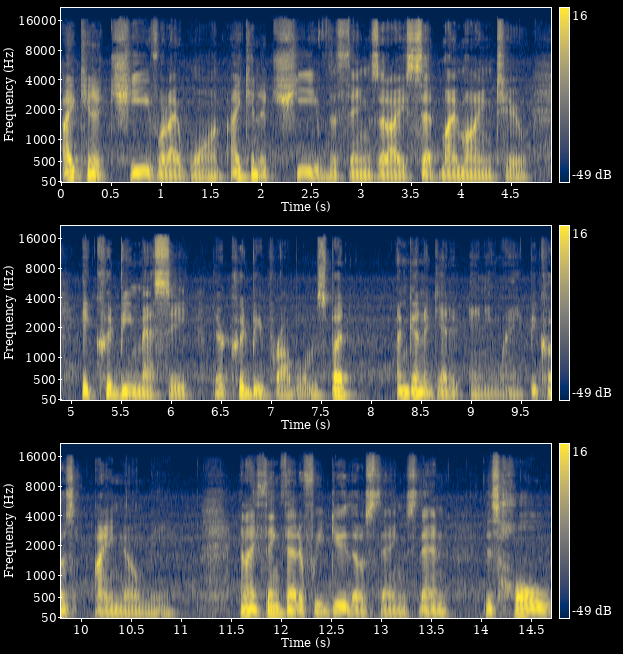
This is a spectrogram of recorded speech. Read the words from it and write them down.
I can achieve what I want, I can achieve the things that I set my mind to. It could be messy, there could be problems, but I'm going to get it anyway because I know me. And I think that if we do those things, then this whole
